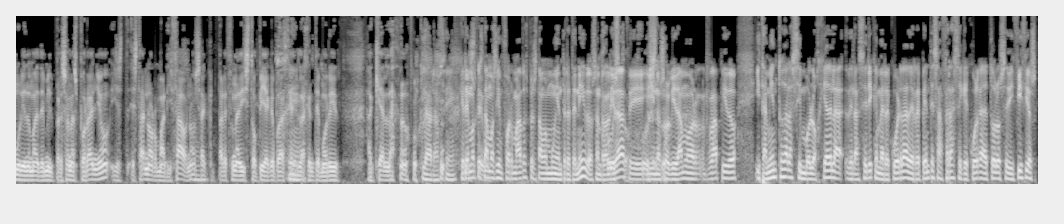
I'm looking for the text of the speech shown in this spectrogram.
muriendo más de mil personas por año y está normalizado, ¿no? O sea, que parece una distopía que pueda la gente morir aquí al lado. Claro, sí. Creemos que estamos informados, pero estamos muy entretenidos, en realidad, y, nos olvidamos rápido. Y también toda la simbología de la, de la, serie que me recuerda de repente esa frase que cuelga de todos los edificios,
